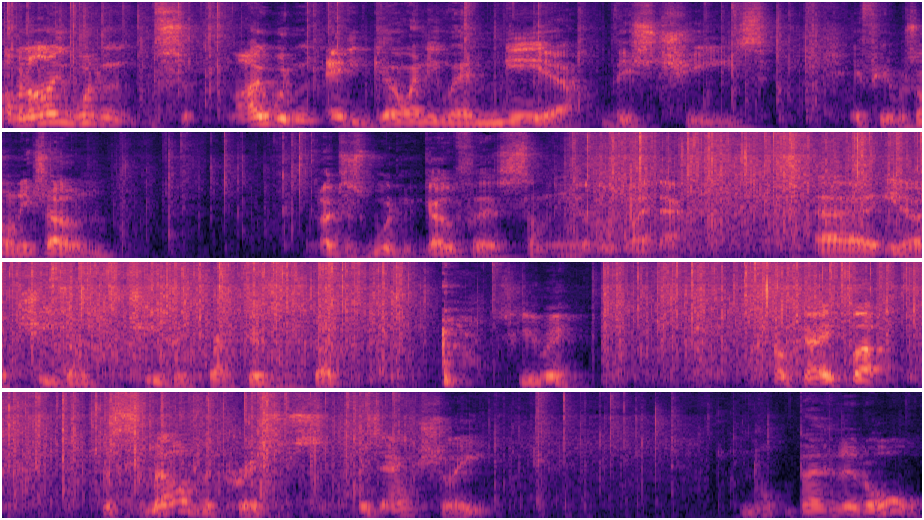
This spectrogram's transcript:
I mean, I wouldn't I wouldn't any go anywhere near this cheese if it was on its own. I just wouldn't go for something that looked like that. Uh, you know, cheese on cheese and crackers and stuff. Excuse me. Okay, but the smell of the crisps is actually not bad at all.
